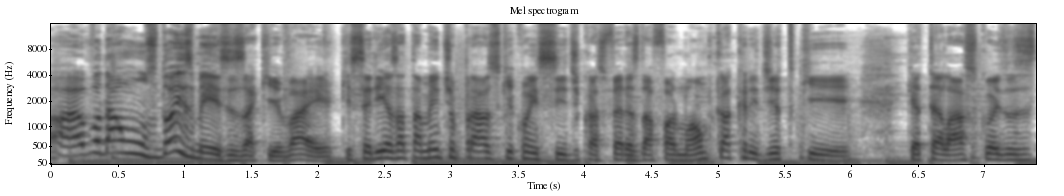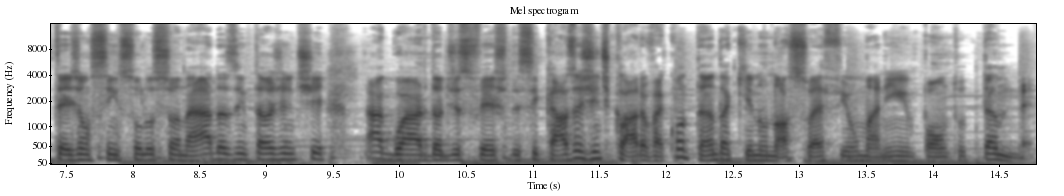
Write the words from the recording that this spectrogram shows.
Ah, eu vou dar uns dois meses aqui, vai. Que seria exatamente o prazo que coincide com as férias da Fórmula 1, porque eu acredito que, que até lá as coisas estejam sim solucionadas. Então a gente aguarda o desfecho desse caso. A gente, claro, vai contando aqui no nosso F1 Maninho em ponto também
